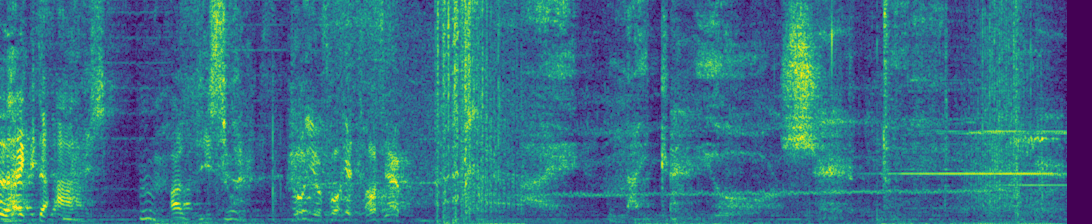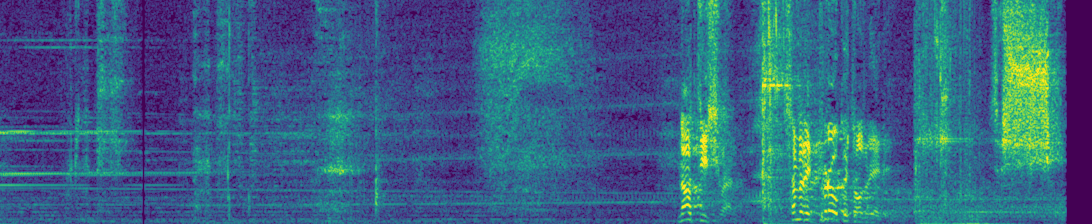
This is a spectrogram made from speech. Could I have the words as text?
I like the eyes on this one. Don't you forget touch him. I like yours. Not this one. Somebody broke it already. It's a shame.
